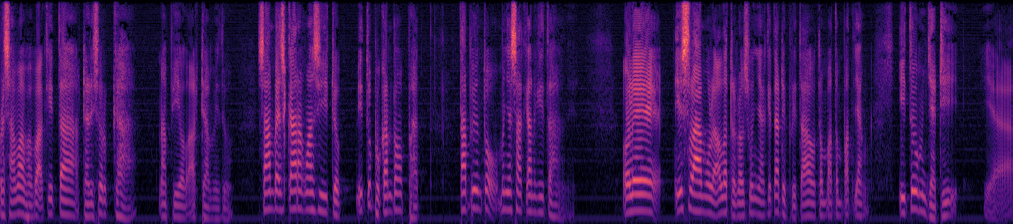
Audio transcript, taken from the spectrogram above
bersama bapak kita dari surga, Nabi Adam itu. Sampai sekarang masih hidup. Itu bukan tobat, tapi untuk menyesatkan kita. Oleh Islam, oleh Allah dan Rasulnya kita diberitahu tempat-tempat yang itu menjadi ya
